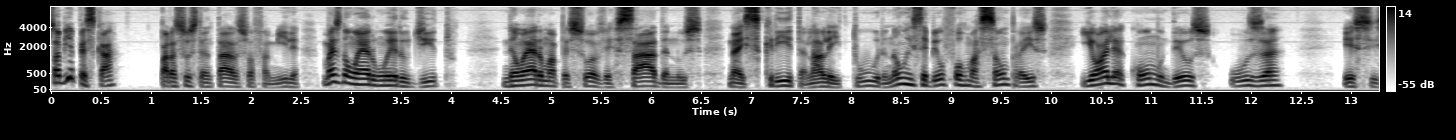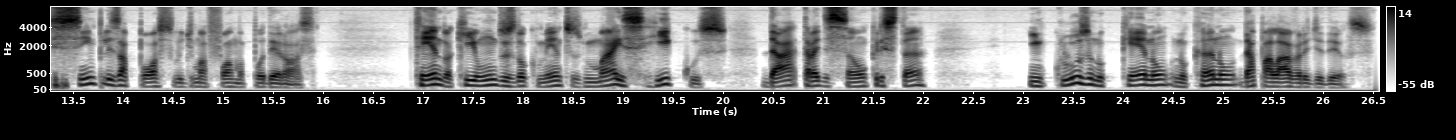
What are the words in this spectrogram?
sabia pescar para sustentar a sua família, mas não era um erudito, não era uma pessoa versada nos, na escrita, na leitura, não recebeu formação para isso. E olha como Deus usa esse simples apóstolo de uma forma poderosa, tendo aqui um dos documentos mais ricos da tradição cristã, incluso no cânon, no cânon da palavra de Deus.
